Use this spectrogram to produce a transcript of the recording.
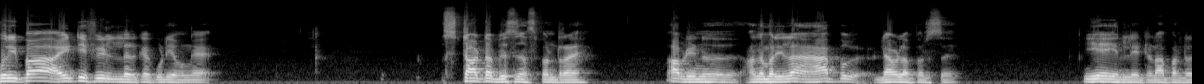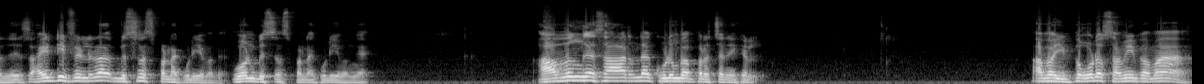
குறிப்பாக ஐடி ஃபீல்டில் இருக்கக்கூடியவங்க ஸ்டார்ட் அப் பிஸ்னஸ் பண்ணுறேன் அப்படின்னு அந்த மாதிரிலாம் ஆப்பு டெவலப்பர்ஸு ஏஐ ரிலேட்டடாக பண்ணுறது ஸோ ஐடி ஃபீல்டில் பிஸ்னஸ் பண்ணக்கூடியவங்க ஓன் பிஸ்னஸ் பண்ணக்கூடியவங்க அவங்க சார்ந்த குடும்ப பிரச்சனைகள். அப்போ இப்போ கூட சமீபமாக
